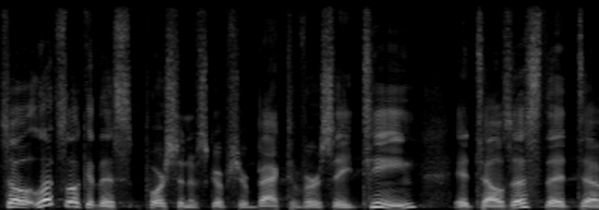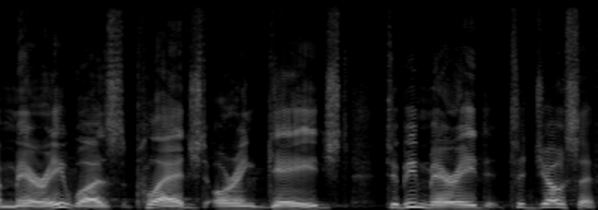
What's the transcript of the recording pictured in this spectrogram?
So let's look at this portion of Scripture. Back to verse 18, it tells us that uh, Mary was pledged or engaged to be married to Joseph.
